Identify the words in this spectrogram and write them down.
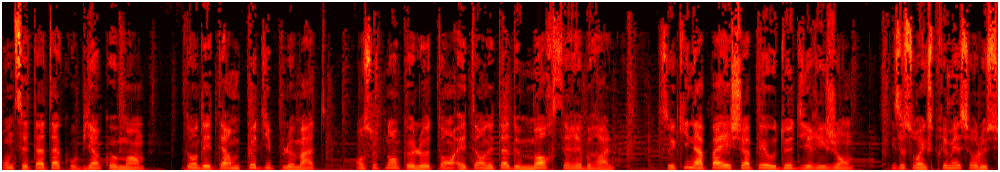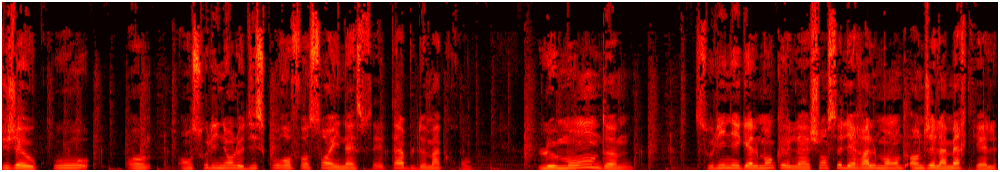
contre cette attaque au bien commun dans des termes peu diplomates, en soutenant que l'OTAN était en état de mort cérébrale, ce qui n'a pas échappé aux deux dirigeants qui se sont exprimés sur le sujet au cours en, en soulignant le discours offensant et inacceptable de Macron. Le Monde souligne également que la chancelière allemande Angela Merkel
